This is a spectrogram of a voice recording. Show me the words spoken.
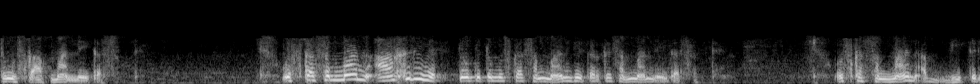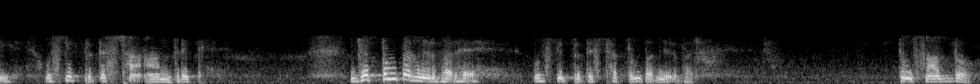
तुम उसका अपमान नहीं कर सकते। उसका सम्मान आखिरी है, क्योंकि तुम उसका सम्मान भी करके सम्मान नहीं कर सकते। उसका सम्मान अब भीतरी है, उसकी प्रतिष्ठा आंतरिक है। जो तुम पर निर्भर है, उसकी प्रतिष्ठा तुम पर निर्भर है। तुम साथ दो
